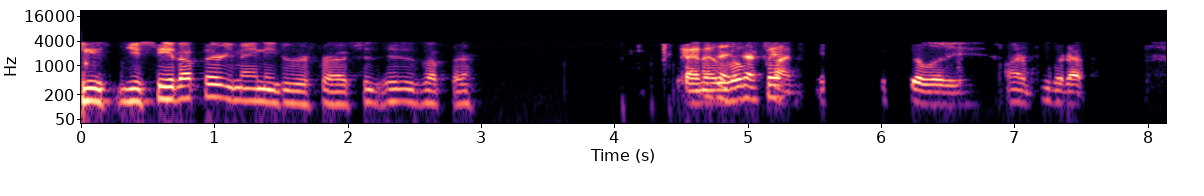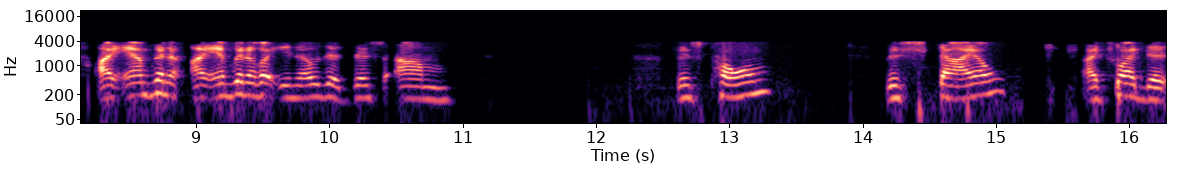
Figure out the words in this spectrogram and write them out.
Do you, do you see it up there? You may need to refresh. it, it is up there. And okay, a little that's bit fine. facility. I'm gonna pull it up. I am gonna I am gonna let you know that this um this poem, this style, I tried to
